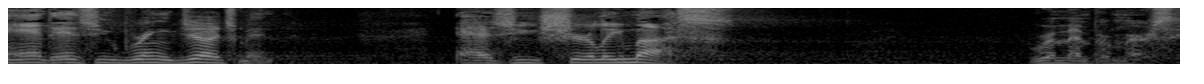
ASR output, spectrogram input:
And as you bring judgment, as you surely must, remember mercy.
